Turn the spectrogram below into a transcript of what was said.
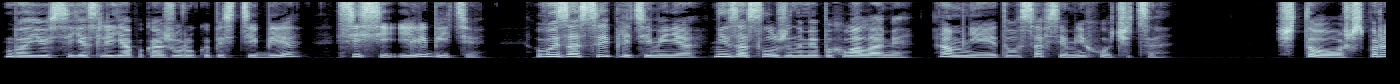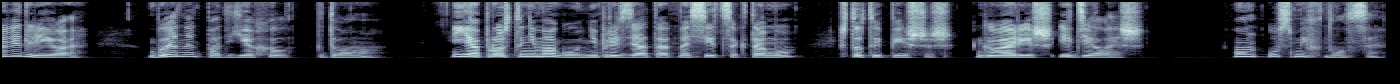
Боюсь, если я покажу рукопись тебе, Сиси или Бити, вы засыплете меня незаслуженными похвалами, а мне этого совсем не хочется. Что ж, справедливо. Беннет подъехал к дому. Я просто не могу непредвзято относиться к тому, что ты пишешь, говоришь и делаешь». Он усмехнулся.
